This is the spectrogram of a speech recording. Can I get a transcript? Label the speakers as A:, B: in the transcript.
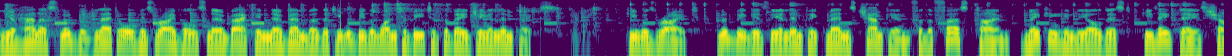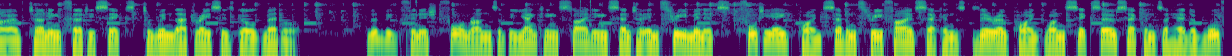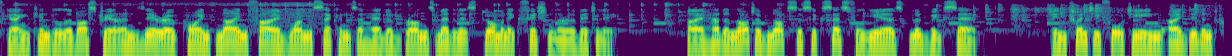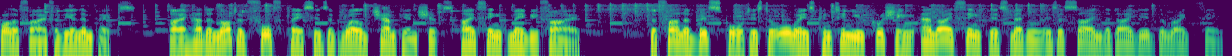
A: Johannes Ludwig let all his rivals know back in November that he would be the one to beat at the Beijing Olympics. He was right. Ludwig is the Olympic men's champion for the first time, making him the oldest, he's eight days shy of turning 36, to win that race's gold medal. Ludwig finished four runs at the Yanqing Sliding Center in 3 minutes, 48.735 seconds, 0.160 seconds ahead of Wolfgang Kindl of Austria and 0.951 seconds ahead of bronze medalist Dominik Fischnaller of Italy. I had a lot of not so successful years, Ludwig said. In 2014, I didn't qualify for the Olympics. I had a lot of fourth places at World Championships, I think maybe five. The fun of this sport is to always continue pushing, and I think this medal is a sign that I did the right thing.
